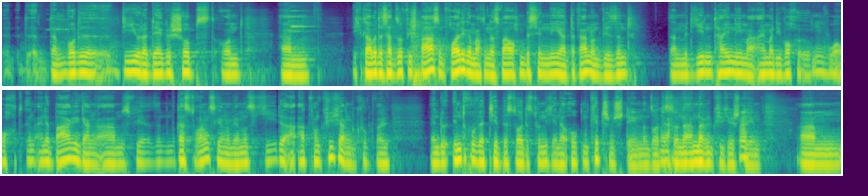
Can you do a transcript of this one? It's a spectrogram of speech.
äh, dann wurde die oder der geschubst und ähm, ich glaube, das hat so viel Spaß und Freude gemacht und das war auch ein bisschen näher dran und wir sind dann mit jedem Teilnehmer einmal die Woche irgendwo auch in eine Bar gegangen abends. Wir sind in Restaurants gegangen. Wir haben uns jede Art von Küche angeguckt, weil wenn du introvertiert bist, solltest du nicht in der Open Kitchen stehen, dann solltest ja. du in einer anderen Küche stehen. ähm,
